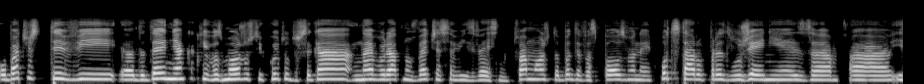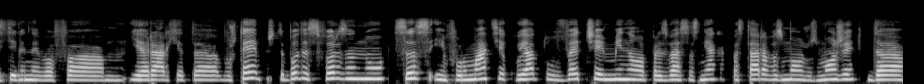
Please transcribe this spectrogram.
обаче ще ви даде някакви възможности, които до сега най-вероятно вече са ви известни. Това може да бъде възползване от старо предложение за а, издигане в а, иерархията. Въобще ще бъде свързано с информация, която вече е минала през вас с някаква стара възможност. Може да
